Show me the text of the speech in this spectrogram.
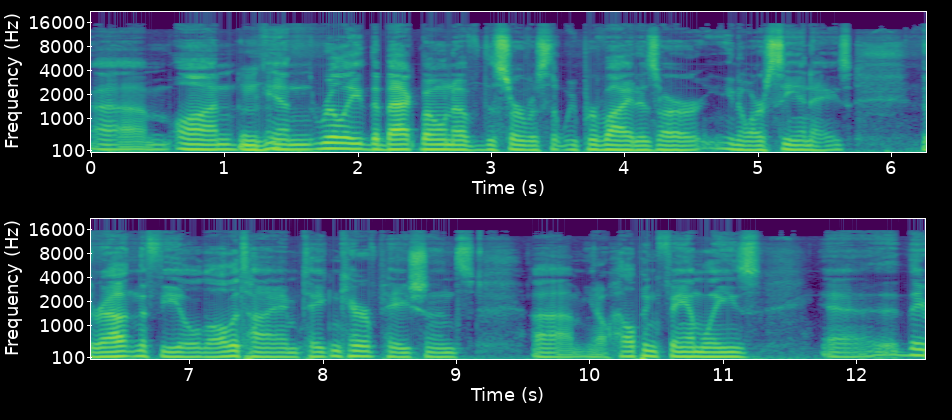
um, on, Mhm. and really the backbone of the service that we provide is our, you know, our CNAs. They're out in the field all the time, taking care of patients, um, you know, helping families. Uh, they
